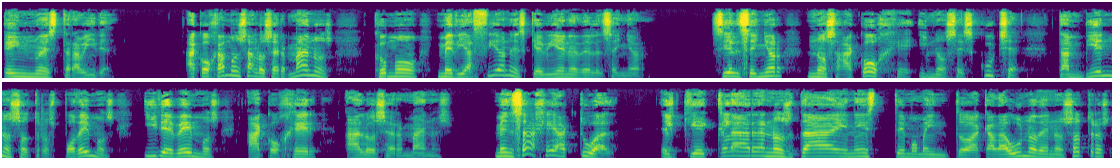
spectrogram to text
en nuestra vida. Acojamos a los hermanos como mediaciones que viene del Señor. Si el Señor nos acoge y nos escucha, también nosotros podemos y debemos acoger a los hermanos. Mensaje actual, el que Clara nos da en este momento a cada uno de nosotros,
